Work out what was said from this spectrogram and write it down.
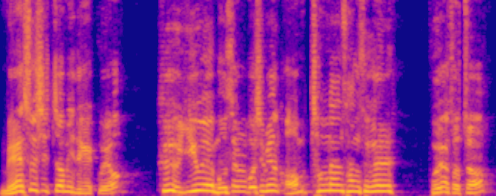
매수 시점이 되겠고요. 그 이후의 모습을 보시면 엄청난 상승을 보여줬죠.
